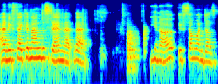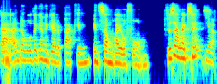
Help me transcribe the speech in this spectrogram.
And if they can understand that that you know if someone does bad well they're going to get it back in in some way or form. Does that make sense? Yeah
